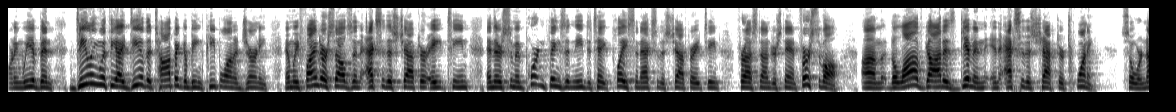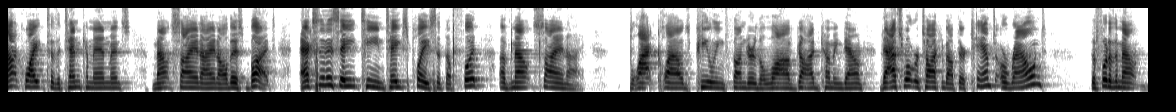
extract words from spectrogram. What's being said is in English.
morning. We have been dealing with the idea, of the topic of being people on a journey. And we find ourselves in Exodus chapter 18. And there's some important things that need to take place in Exodus chapter 18 for us to understand. First of all, um, the law of God is given in Exodus chapter 20. So we're not quite to the Ten Commandments, Mount Sinai, and all this. But Exodus 18 takes place at the foot of Mount Sinai black clouds, pealing thunder, the law of God coming down. That's what we're talking about. They're camped around the foot of the mountain.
